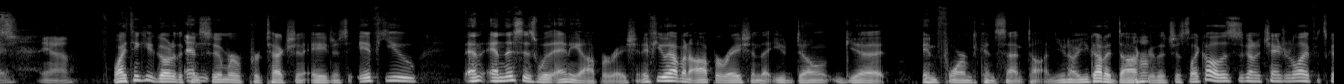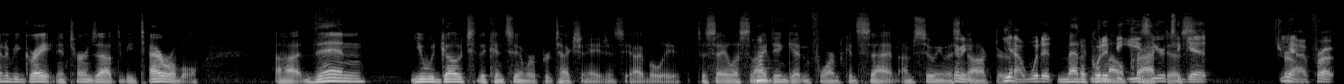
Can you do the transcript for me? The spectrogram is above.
FDA. Yeah. Well, I think you go to the And- Consumer Protection Agency if you, and and this is with any operation. If you have an operation that you don't get informed consent on, you know, you got a doctor Uh-huh. that's just like, oh, this is going to change your life. It's going to be great, and it turns out to be terrible. Uh, then you would go to the Consumer Protection Agency, I believe, to say, listen, I didn't get informed consent. I'm suing this I mean, doctor. Yeah, would it medical would it be easier to get True. yeah from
